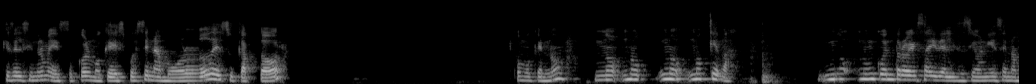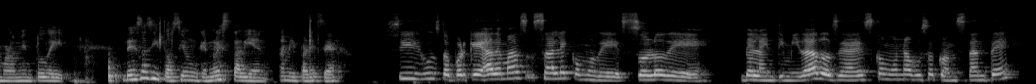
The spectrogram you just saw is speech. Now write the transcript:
que es el síndrome de Estocolmo, que después se enamoró de su captor. Como que no, no, no, no, no queda no, no encuentro esa idealización y ese enamoramiento de, de esa situación que no está bien, a mi parecer. Sí, justo, porque además sale como de solo de, de la intimidad, o sea, es como un abuso constante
